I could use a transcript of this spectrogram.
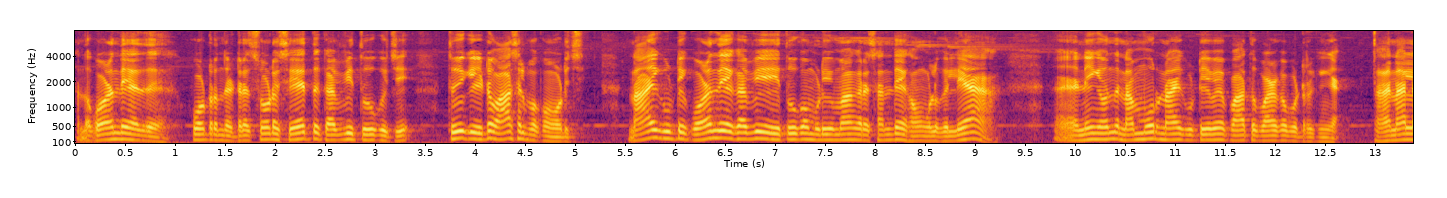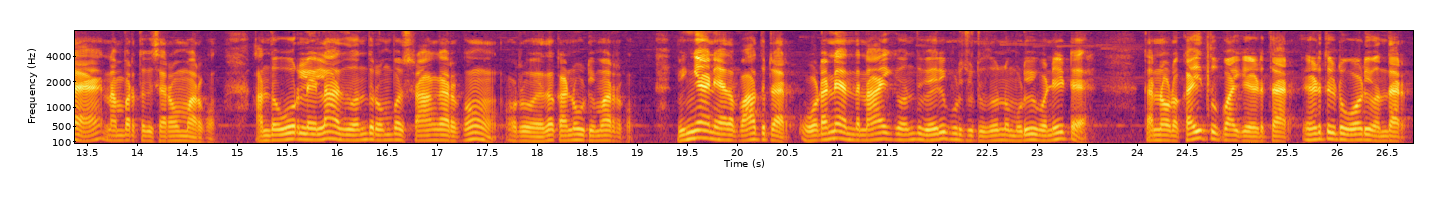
அந்த குழந்தைய அது போட்டிருந்த ட்ரெஸ்ஸோடு சேர்த்து கவ்வி தூக்குச்சு. தூக்கிக்கிட்டு வாசல் பக்கம் ஓடிச்சு. நாய்க்குட்டி குழந்தைய கவ்வி தூக்க முடியுமாங்கிற சந்தேகம் உங்களுக்கு இல்லையா? நீங்கள் வந்து நம்ம ஊர் நாய்க்குட்டியவே பார்த்து பழக்கப்பட்டிருக்கீங்க. அதனால் நம்புறதுக்கு சிரமமாக இருக்கும். அந்த ஊர்ல அது வந்து ரொம்ப ஸ்ட்ராங்காக இருக்கும். ஒரு ஏதோ கண்ணுக்குட்டி மாதிரி இருக்கும். விஞ்ஞானி அதை பார்த்துட்டார். உடனே அந்த நாய்க்கு வந்து வெறி பிடிச்சிட்டுதுன்னு முடிவு பண்ணிவிட்டு தன்னோட கை துப்பாக்கியை எடுத்தார். எடுத்துக்கிட்டு ஓடி வந்தார்.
